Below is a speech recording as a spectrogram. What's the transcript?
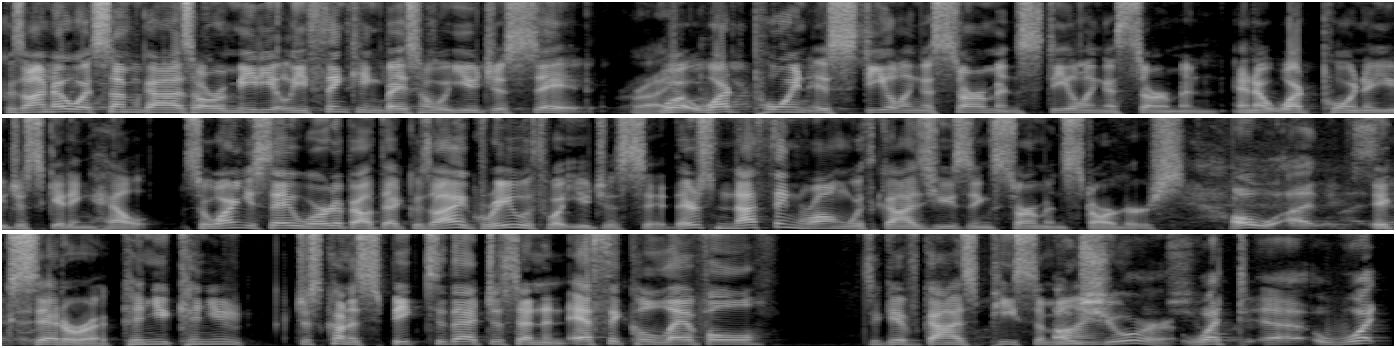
Because I know what some guys are immediately thinking based on what you just said. Right. What, what point is stealing a sermon stealing a sermon? And at what point are you just getting help? So why don't you say a word about that? Because I agree with what you just said. There's nothing wrong with guys using sermon starters. Oh, etc. Can you can you just kind of speak to that, just at an ethical level? To give guys peace of oh, mind? Oh, sure. What uh, what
